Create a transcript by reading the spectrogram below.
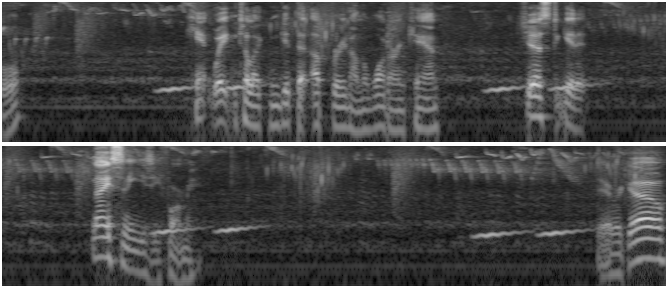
Cool. Can't wait until I can get that upgrade on the watering can. Just to get it nice and easy for me. There we go.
